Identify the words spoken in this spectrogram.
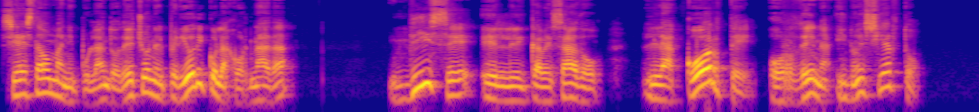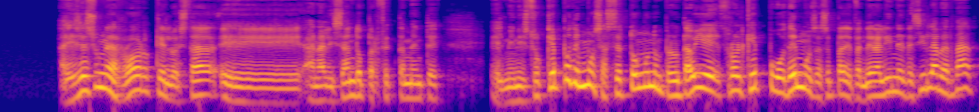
Se ha estado manipulando. De hecho, en el periódico La Jornada dice el encabezado, la Corte ordena, y no es cierto. Ese es un error que lo está eh, analizando perfectamente el ministro. ¿Qué podemos hacer? Todo el mundo me pregunta, oye, Stroll, ¿qué podemos hacer para defender al INE? Decir la verdad.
